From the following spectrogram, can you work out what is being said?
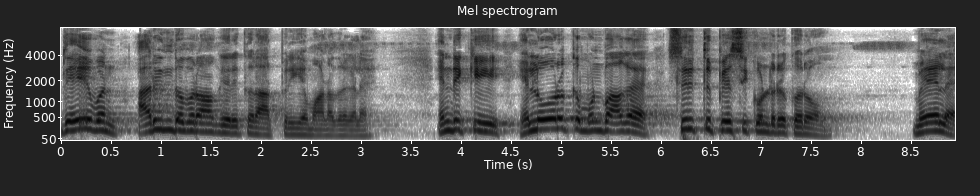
தேவன் அறிந்தவராக இருக்கிறார் பிரியமானவர்களே. இன்றைக்கு எல்லோருக்கும் முன்பாக சிரித்து பேசி கொண்டிருக்கிறோம் மேலே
